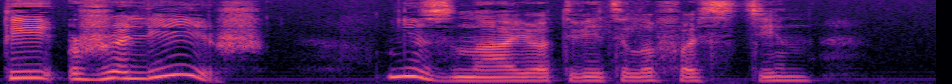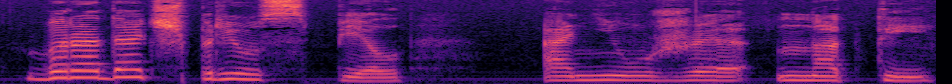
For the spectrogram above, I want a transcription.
«Ты жалеешь?» «Не знаю», — ответила Фастин. Бородач преуспел. Они уже на «ты».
